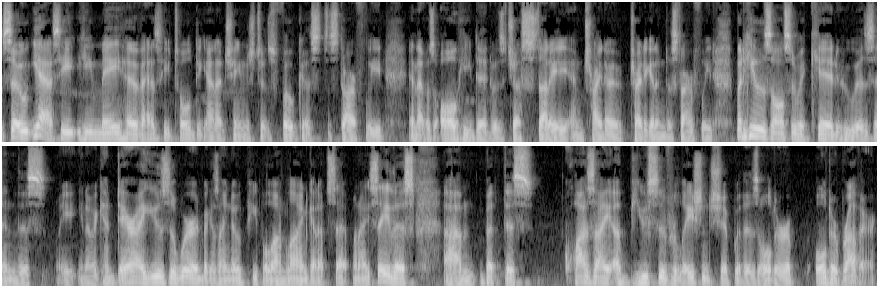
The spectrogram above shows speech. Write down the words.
so yes, he he may have, as he told Deanna, changed his focus to Starfleet, and that was all he did was just study and try to try to get into Starfleet. But he was also a kid who was in this, you know, again, dare I use the word because I know people online get upset when I say this, um, but this quasi abusive relationship with his older older brother.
